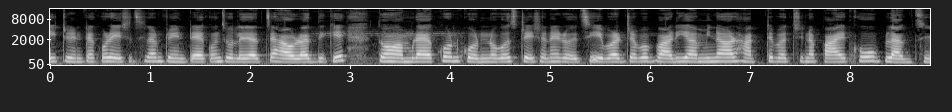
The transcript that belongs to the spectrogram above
এই ট্রেনটা করে এসেছিলাম, ট্রেনটা এখন চলে যাচ্ছে হাওড়ার দিকে। তো আমরা এখন কন্যগর স্টেশনে রয়েছি। এবার যাব বাড়ি। আমি না আর হাঁটতে পারছি না। পায়ে খুব লাগছে।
